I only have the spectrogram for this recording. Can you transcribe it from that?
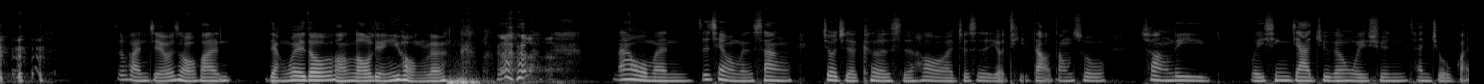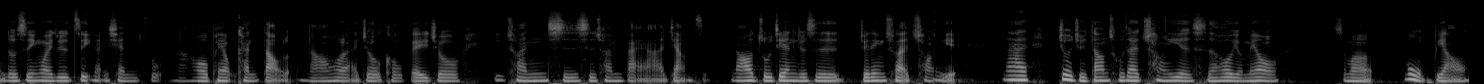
这环节为什么发现两位都好像老脸一红了？那我们之前我们上就职的课的时候啊，就是有提到当初创立维新家居跟维勋餐酒馆，都是因为就是自己很先做，然后朋友看到了，然后后来就口碑就一传十，十传百啊这样子，然后逐渐就是决定出来创业。那舅舅当初在创业的时候有没有什么目标？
